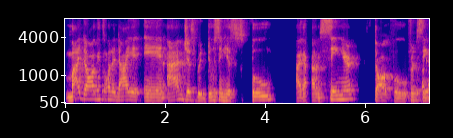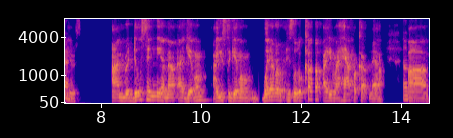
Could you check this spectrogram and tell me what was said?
my dog is on a diet, and I'm just reducing his food. I got him senior dog food for seniors. Okay. I'm reducing the amount I give him. I used to give him whatever his little cup. I give him a half a cup now. Okay. Um,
